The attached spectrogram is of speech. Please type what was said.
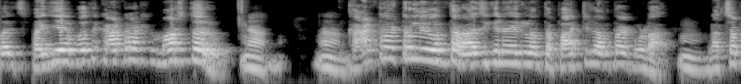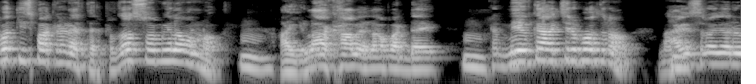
పని పని చేయకపోతే కాంట్రాక్ట్ మారుస్తారు. కాంట్రాక్టర్లు వీళ్ళంతా రాజకీయ నాయకులు అంతా పార్టీలు అంతా కూడా నచ్చపోతే తీసి పక్కన వేస్తారు ప్రజాస్వామ్యంలో ఉన్నాం. ఆ ఇలాఖాలు ఎలా పడ్డాయి? మేము ఆశ్చర్యపోతున్నాం. నాగేశ్వరరావు గారు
